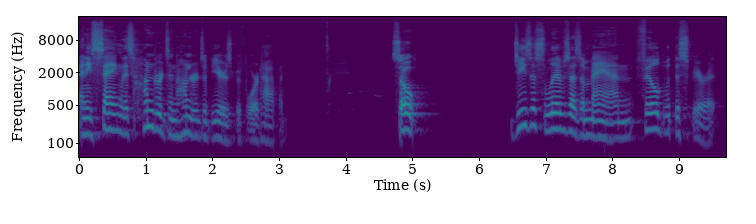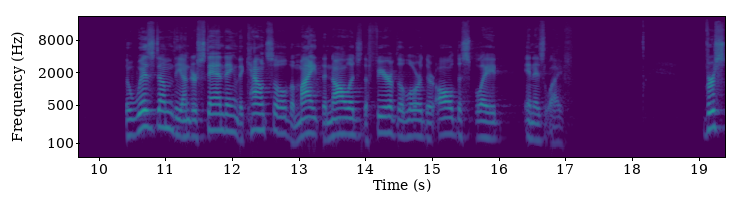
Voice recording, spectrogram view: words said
And he's saying this hundreds and hundreds of years before it happened. So, Jesus lives as a man filled with the Spirit. The wisdom, the understanding, the counsel, the might, the knowledge, the fear of the Lord, they're all displayed in his life. Verse,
